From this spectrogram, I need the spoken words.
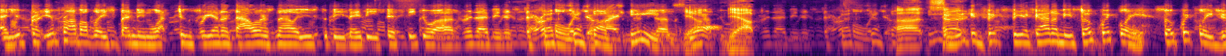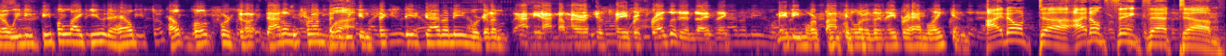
and you're, you're probably spending what, two, three hundred dollars now? It used to be maybe 50 to a hundred. I mean, it's terrible what just Joe on Biden cheese. has done. yeah. Yeah. I mean, it's terrible what Uh, and sir, we can fix the economy so quickly, so quickly, Joe. We need people like you to help help vote for Donald Trump, and we can fix the economy. We're gonna. I mean, I'm America's favorite president. I think maybe more popular than Abraham Lincoln. I don't. Uh, I don't think that. Um,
